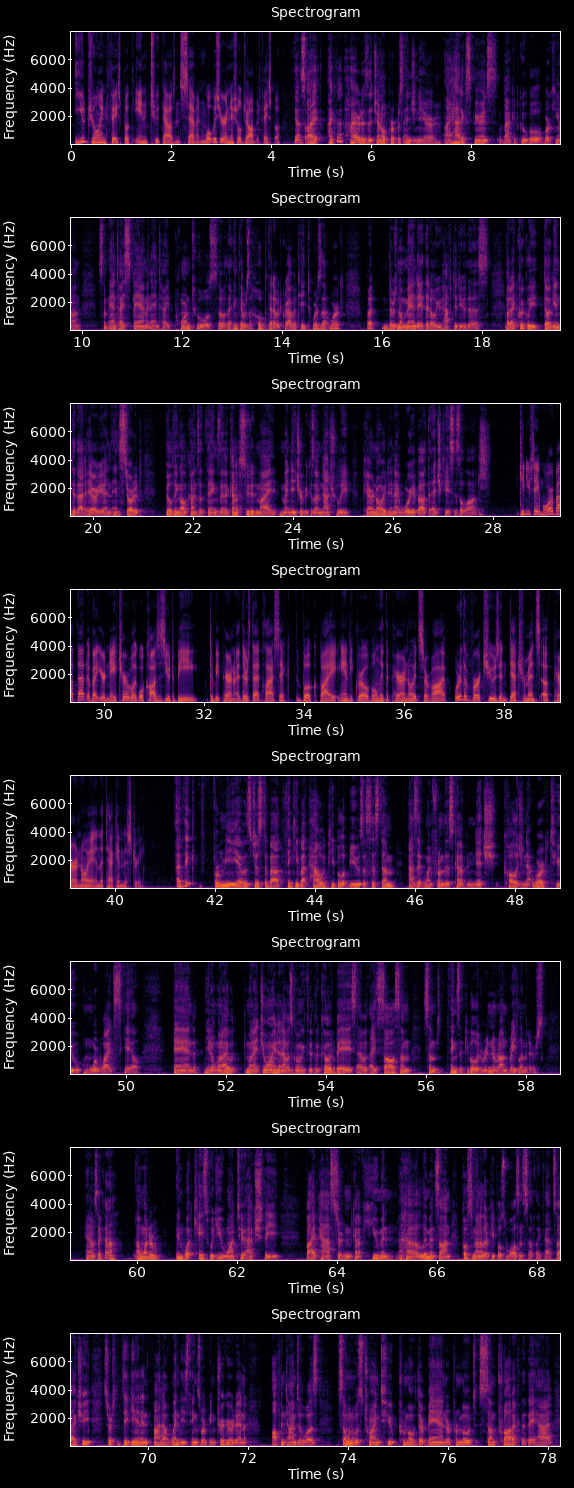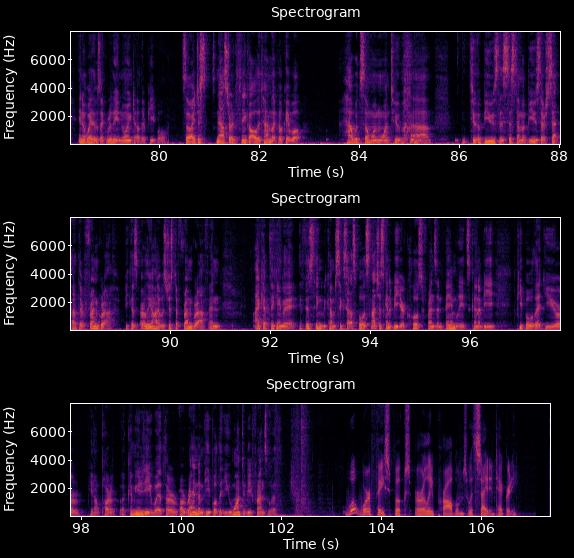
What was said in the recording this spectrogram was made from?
You joined Facebook in 2007. What was your initial job at Facebook? Yeah, so I, I got hired as a general purpose engineer. I had experience back at Google working on some anti spam and anti porn tools. So I think there was a hope that I would gravitate towards that work, but there was no mandate that, oh, you have to do this. But I quickly dug into that area and, and started building all kinds of things. And it kind of suited my, my nature because I'm naturally paranoid and I worry about the edge cases a lot. Can you say more about that, about your nature? Like, what causes you to be to be paranoid. There's that classic book by Andy Grove, Only the Paranoid Survive. What are the virtues and detriments of paranoia in the tech industry? I think for me, it was just about thinking about how would people abuse a system as it went from this kind of niche college network to a more wide scale. And you know, when I when I joined and I was going through the code base, I, I saw some some things that people had written around rate limiters, and I was like, oh, I wonder in what case would you want to actually bypass certain kind of human uh, limits on posting on other people's walls and stuff like that. So I actually started to dig in and find out when these things were being triggered. And oftentimes it was someone was trying to promote their band or promote some product that they had in a way that was like really annoying to other people. So I just now started to think all the time, like, okay, well, how would someone want to uh, to abuse the system, abuse their set, uh, their friend graph? Because early on it was just a friend graph, and I kept thinking, okay, if this thing becomes successful, it's not just going to be your close friends and family; it's going to be people that you're you know part of a community with, or, or random people that you want to be friends with. What were Facebook's early problems with site integrity?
